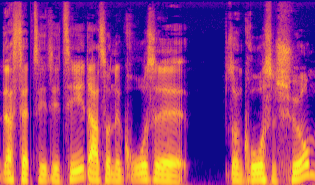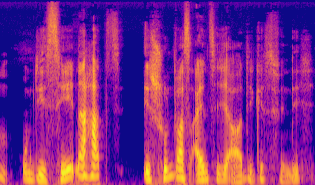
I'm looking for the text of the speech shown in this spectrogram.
dass der CCC da so eine große, so einen großen Schirm um die Szene hat, ist schon was Einzigartiges, finde ich.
